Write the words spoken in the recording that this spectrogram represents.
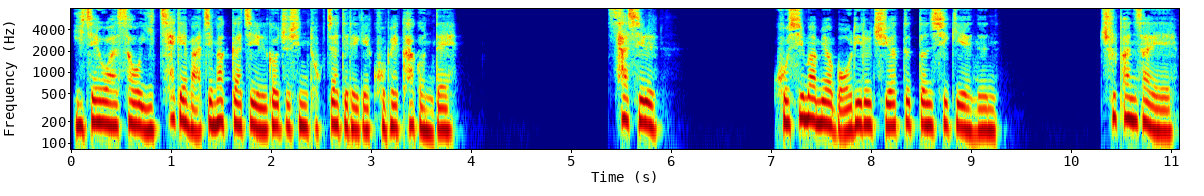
이제 와서 이 책의 마지막까지 읽어주신 독자들에게 고백하건대 사실 고심하며 머리를 쥐어뜯던 시기에는 출판사에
